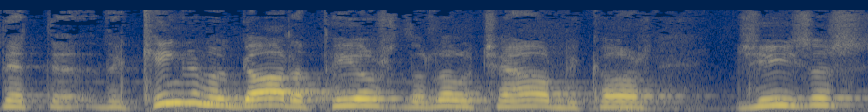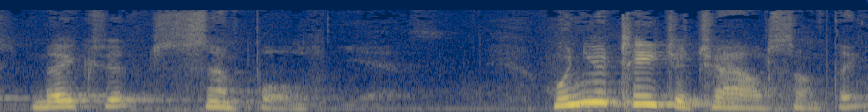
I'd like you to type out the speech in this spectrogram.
that the, the kingdom of God appeals to the little child because Jesus makes it simple. Yes. When you teach a child something,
